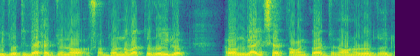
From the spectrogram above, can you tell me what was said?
ভিডিওটি দেখার জন্য ধন্যবাদ তো রইল এবং লাইক শেয়ার কমেন্ট করার জন্য অনুরোধ রইল।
